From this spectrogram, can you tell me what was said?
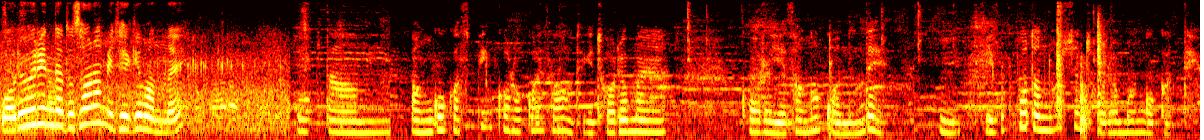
월요일인데도 사람이 되게 많네. 일단 망고가 스핑커라고 해서 되게 저렴할 거를 예상하고 왔는데 음, 미국보다는 훨씬 저렴한 것 같아요.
